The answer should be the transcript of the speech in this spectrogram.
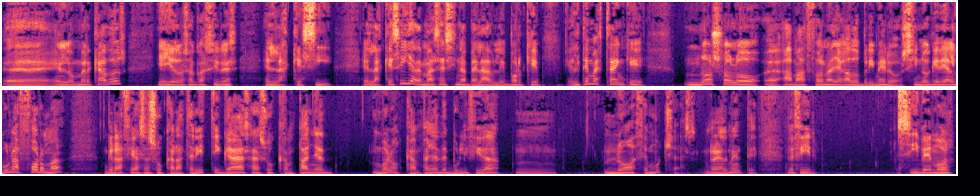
eh, en los mercados y hay otras ocasiones en las que sí. En las que sí y además es inapelable porque el tema está en que no solo eh, Amazon ha llegado primero, sino que de alguna forma, gracias a sus características, a sus campañas, bueno, campañas de publicidad, mm, no hace muchas realmente. Es decir, sí vemos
